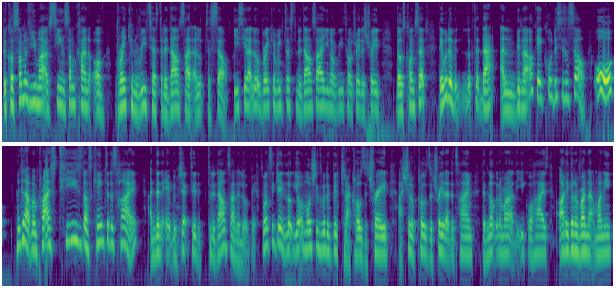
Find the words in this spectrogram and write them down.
because some of you might have seen some kind of break and retest to the downside and look to sell. You see that little break and retest to the downside, you know, retail traders trade those concepts. They would have looked at that and been like, okay, cool, this is a sell. Or look at that, when price teased us, came to this high, and then it rejected to the downside a little bit. So once again, look, your emotions would have been, should I close the trade? I should have closed the trade at the time. They're not going to run out the equal highs. Are they going to run that money?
